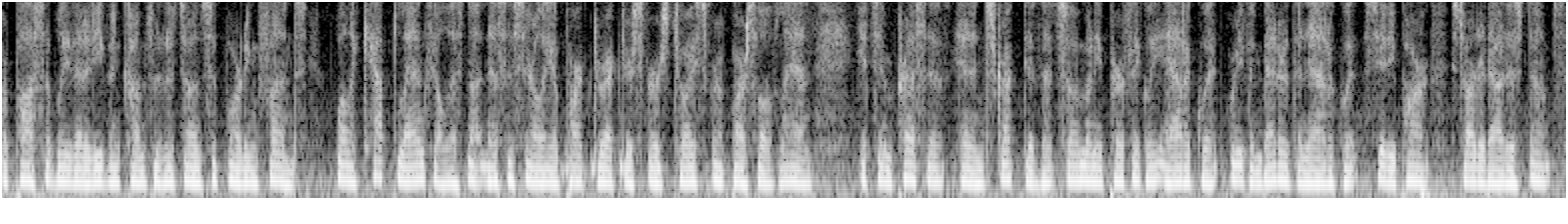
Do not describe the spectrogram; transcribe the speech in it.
or possibly that it even comes with its own supporting funds. While a capped landfill is not necessarily a park director's first choice for a parcel of land, it's impressive and instructive that so many perfectly adequate, or even better than adequate, city parks started out as dumps.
